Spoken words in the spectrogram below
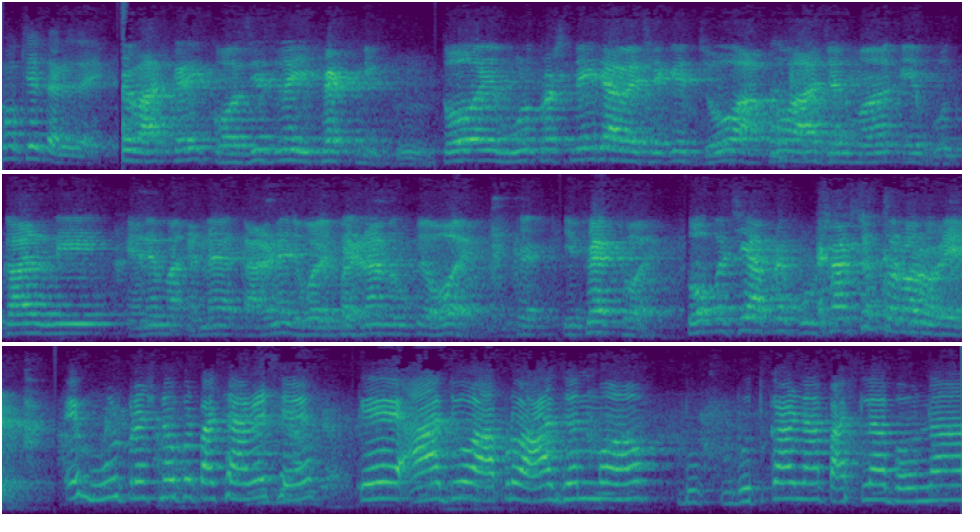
મોક્ષે ચાલ્યો જાય. વાત કરી કોઝિસ ને ઇફેક્ટની. તો એ મૂળ પ્રશ્ન એ જ આવે છે કે જો આપણો આ જન્મ એ ભૂતકાળની એને એના કારણે જ હોય પરિણામ રૂપે હોય ઇફેક્ટ હોય તો પછી આપણે પુરુષાર્થ શું કરવાનો રહે? એ મૂળ પ્રશ્ન ઉપર પાછા આવે છે કે આ જો આપણો આ જન્મ ભૂતકાળના પાછલા ભવના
